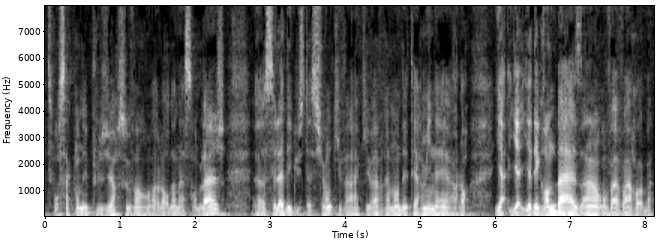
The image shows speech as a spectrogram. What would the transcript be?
C'est pour ça qu'on est plusieurs souvent euh, lors d'un assemblage. Euh, c'est la dégustation qui va, qui va vraiment déterminer. Alors, il y y y a des grandes bases. Hein. On va avoir, euh, bah,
